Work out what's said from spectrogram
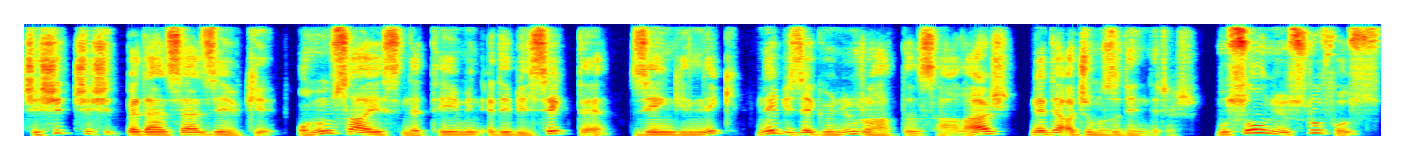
çeşit çeşit bedensel zevki onun sayesinde temin edebilsek de zenginlik ne bize gönül rahatlığı sağlar ne de acımızı dindirir. Musonius Rufus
